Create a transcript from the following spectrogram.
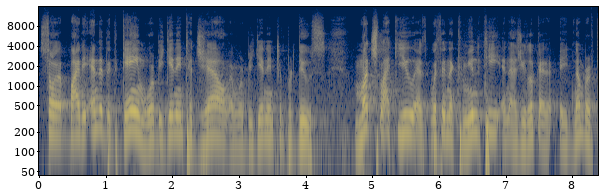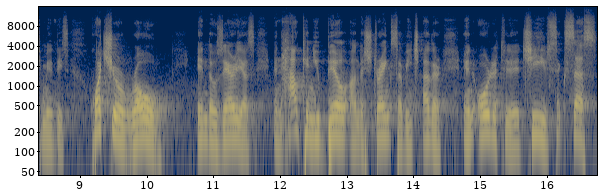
so by the end of the game, we're beginning to gel and we're beginning to produce. Much like you as within a community and as you look at a number of communities, what's your role in those areas and how can you build on the strengths of each other in order to achieve success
